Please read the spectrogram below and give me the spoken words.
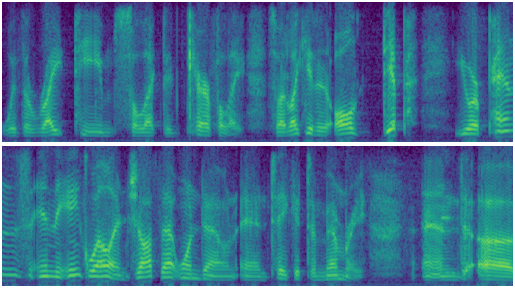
with the right team selected carefully. So I'd like you to all dip your pens in the inkwell and jot that one down and take it to memory. And uh,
